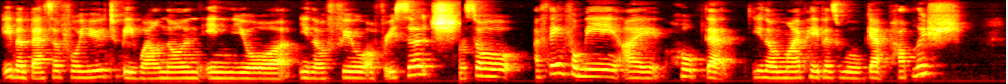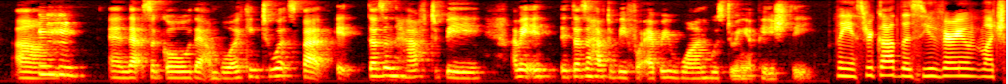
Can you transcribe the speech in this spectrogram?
even better for you to be well known in your you know field of research. So i think for me i hope that you know my papers will get published um, and that's a goal that i'm working towards but it doesn't have to be i mean it, it doesn't have to be for everyone who's doing a phd yes, regardless, you very much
